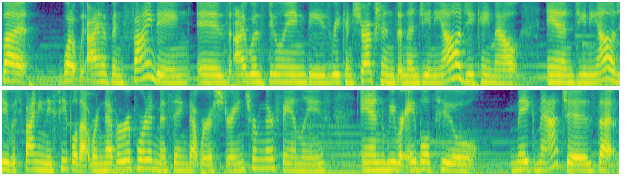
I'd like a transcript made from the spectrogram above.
But what I have been finding is I was doing these reconstructions and then genealogy came out and genealogy was finding these people that were never reported missing, that were estranged from their families, and we were able to make matches that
